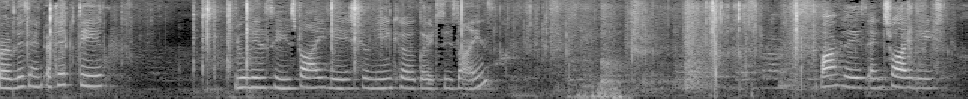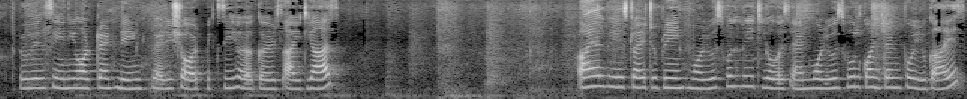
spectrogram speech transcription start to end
Fabulous and attractive you will see stylish, unique haircut designs. Marvelous and stylish. You will see your trending very short pixie haircuts ideas. I always try to bring more useful videos and more useful content for you guys.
